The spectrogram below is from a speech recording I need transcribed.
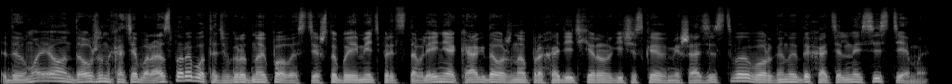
Думаю, он должен хотя бы раз поработать в грудной полости, чтобы иметь представление, как должно проходить хирургическое вмешательство в органы дыхательной системы.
